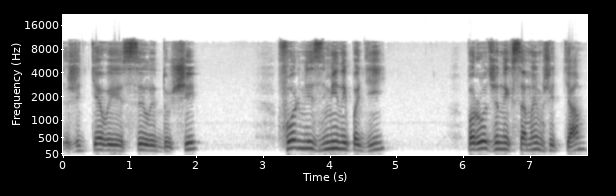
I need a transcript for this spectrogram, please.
життєвої сили душі в формі зміни подій, породжених самим життям,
